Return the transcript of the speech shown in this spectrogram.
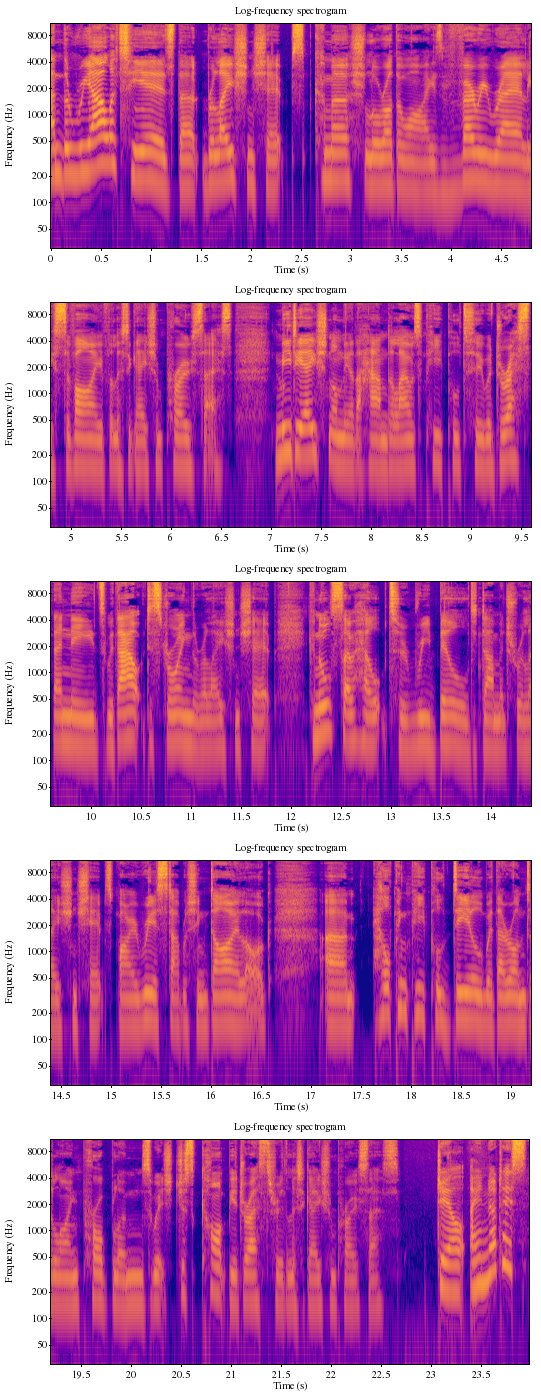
And the reality is that relationships, commercial or otherwise, very rarely survive the litigation process. Mediation, on the other hand, allows people to address their needs without destroying the relationship. It can also help to rebuild damaged relationships by re establishing dialogue, um, helping people deal with their underlying problems, which just can't be addressed through the litigation process. Jill, I noticed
